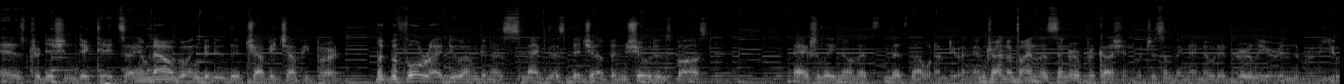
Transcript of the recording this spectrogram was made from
As tradition dictates, I am now going to do the choppy choppy part. But before I do, I'm gonna smack this bitch up and show it who's boss. Actually, no, that's that's not what I'm doing. I'm trying to find the center of percussion, which is something I noted earlier in the review.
